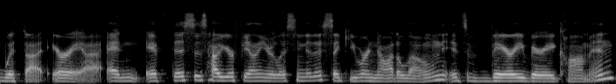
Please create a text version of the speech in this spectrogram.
with that area. And if this is how you're feeling, you're listening to this, like you are not alone. It's very, very common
